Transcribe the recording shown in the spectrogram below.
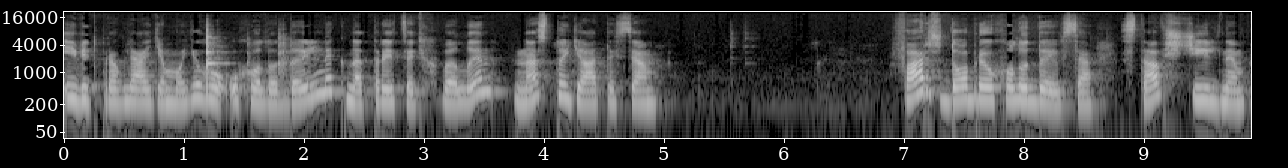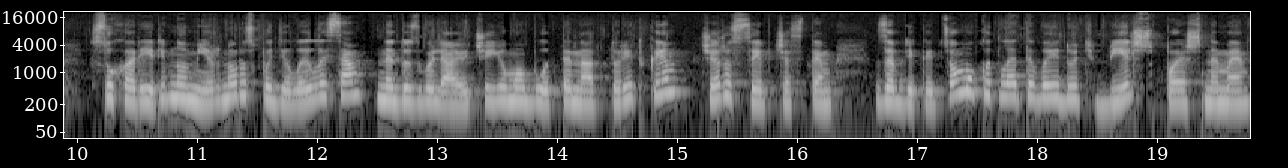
і відправляємо його у холодильник на 30 хвилин настоятися. Фарш добре охолодився, став щільним. Сухарі рівномірно розподілилися, не дозволяючи йому бути надто рідким чи розсипчастим. Завдяки цьому котлети вийдуть більш пишними.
